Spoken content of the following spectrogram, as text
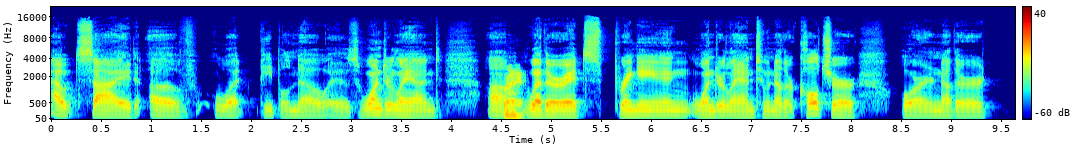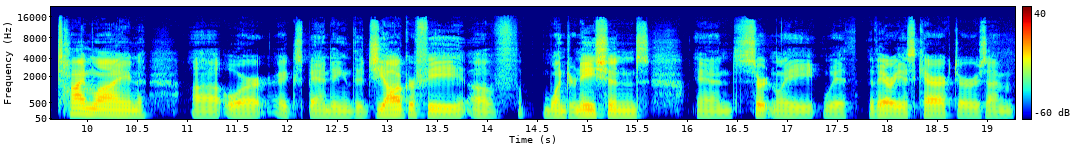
outside of what people know as Wonderland, um, Right. whether it's bringing Wonderland to another culture or another timeline. Uh, or expanding the geography of Wonder Nations, and certainly with the various characters, I'm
